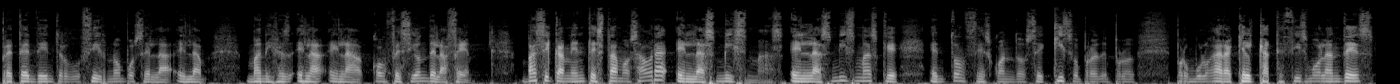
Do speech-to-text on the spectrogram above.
pretende introducir, ¿no? Pues en la, en la, confesión de la fe. Básicamente estamos ahora en las mismas, en las mismas que entonces cuando se quiso promulgar aquel catecismo holandés,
